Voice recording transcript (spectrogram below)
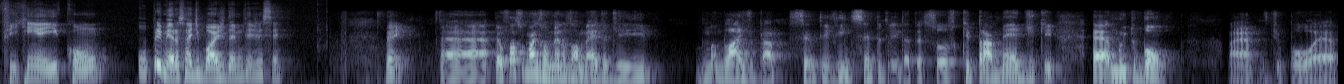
fiquem aí com o primeiro sideboard da MTGC. Bem, é, eu faço mais ou menos uma média de live para 120, 130 pessoas, que para Magic é muito bom. Né? Tipo, é,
